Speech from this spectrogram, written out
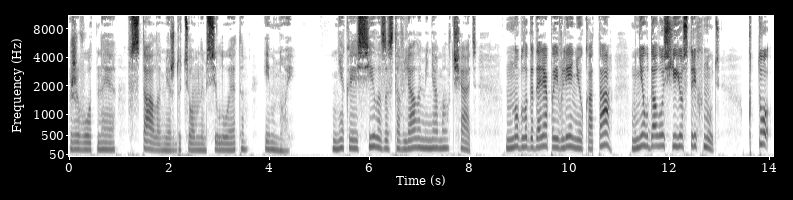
Животное встало между темным силуэтом и мной. Некая сила заставляла меня молчать, но благодаря появлению кота мне удалось ее стряхнуть. «Кто...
